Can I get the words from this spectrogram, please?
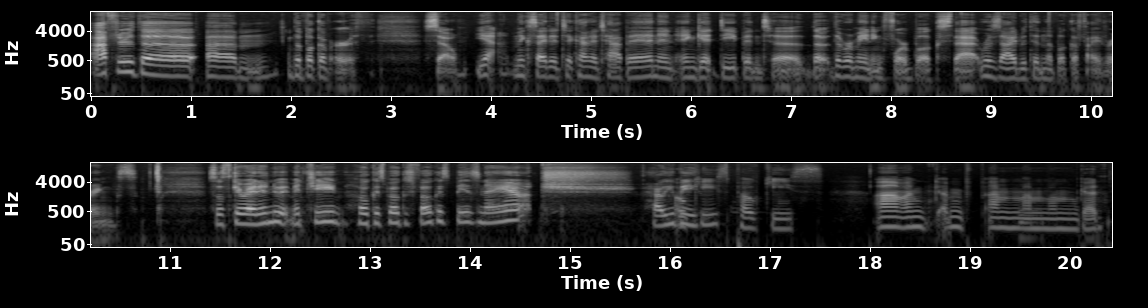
after the um the Book of Earth. So yeah, I'm excited to kind of tap in and, and get deep into the the remaining four books that reside within the Book of Five Rings. So let's get right into it, Mitchie. Hocus pocus focus biznatch. How you be? Pokies, pokies. Um, I'm, I'm, I'm, I'm, I'm good.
